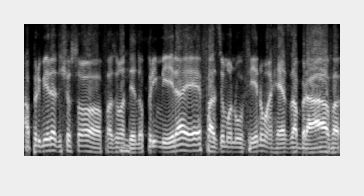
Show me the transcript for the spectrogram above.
A primeira, deixa eu só fazer um hum. adendo. A primeira é fazer uma novena, uma reza brava,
